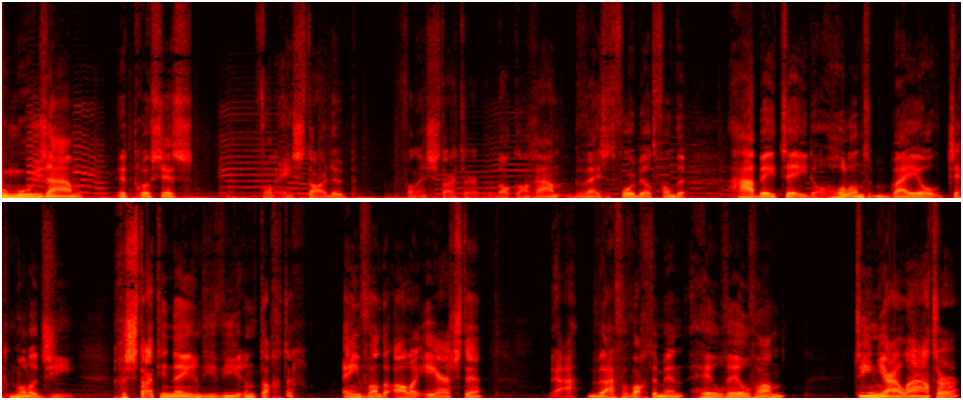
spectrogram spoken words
Hoe moeizaam het proces van een start-up, van een starter, wel kan gaan, bewijst het voorbeeld van de HBT, de Holland Biotechnology. Gestart in 1984, een van de allereerste. Ja, daar verwachtte men heel veel van. Tien jaar later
